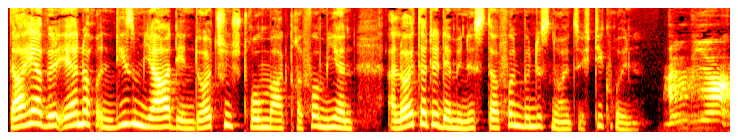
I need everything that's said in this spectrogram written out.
Daher will er noch in diesem Jahr den deutschen Strommarkt reformieren, erläuterte der Minister von Bündnis 90 Die Grünen. Wenn wir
